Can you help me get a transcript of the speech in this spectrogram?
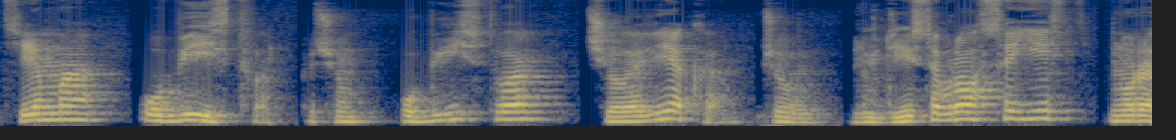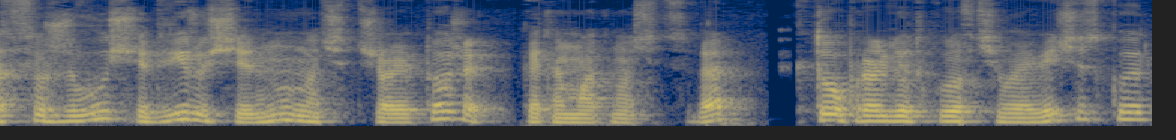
тема убийства. Причем убийство человека. Что, людей собрался есть? Ну, раз все живущее, движущее, ну, значит, человек тоже к этому относится, да? Кто прольет кровь человеческую,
